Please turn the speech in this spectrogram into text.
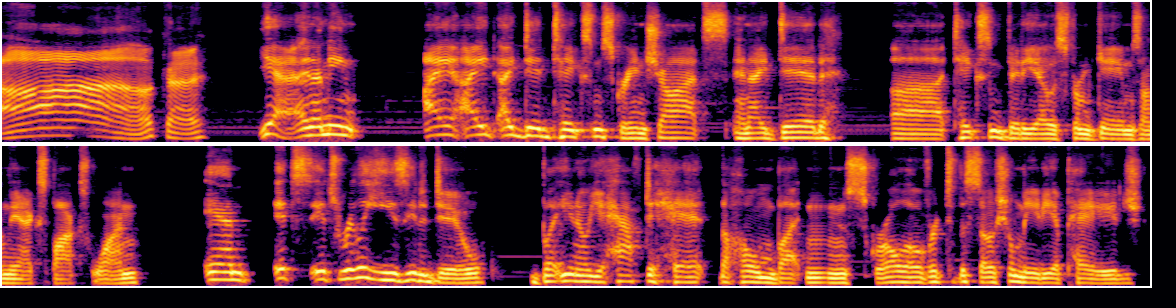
Ah, okay. Yeah, and I mean, I I, I did take some screenshots and I did uh, take some videos from games on the Xbox One, and it's it's really easy to do. But you know, you have to hit the home button, scroll over to the social media page,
